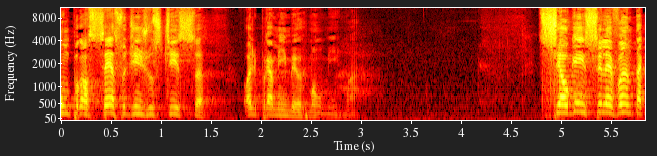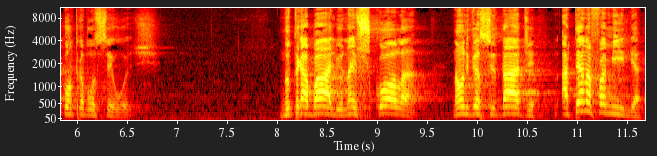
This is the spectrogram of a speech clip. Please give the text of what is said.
um processo de injustiça, olhe para mim, meu irmão, minha irmã. Se alguém se levanta contra você hoje, no trabalho, na escola, na universidade, até na família,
